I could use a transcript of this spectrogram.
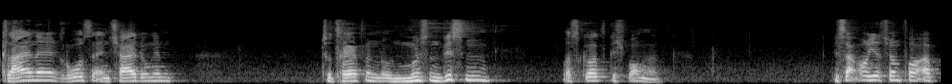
kleine, große Entscheidungen zu treffen und müssen wissen, was Gott gesprochen hat. Ich sage auch jetzt schon vorab,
